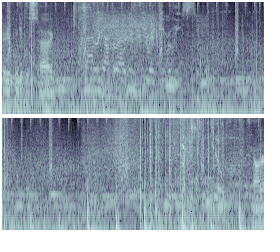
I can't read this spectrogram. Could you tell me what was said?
Here you can get this tag. Battery authorizing UAV release. Kill. Counter.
